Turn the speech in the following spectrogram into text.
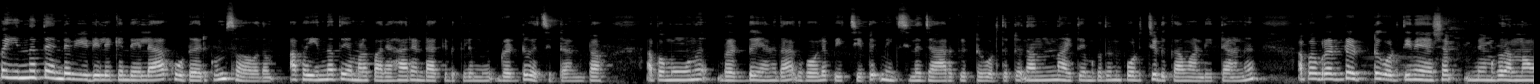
അപ്പോൾ ഇന്നത്തെ എന്റെ വീഡിയോയിലേക്ക് എന്റെ എല്ലാ കൂട്ടുകാർക്കും സ്വാഗതം. അപ്പോൾ ഇന്നത്തെ നമ്മൾ പലഹാരം ഉണ്ടാക്കിയെടുക്കൽ ബ്രെഡ് വെച്ചിട്ടാണ് കേട്ടോ അപ്പോൾ മൂന്ന് ബ്രെഡ് ഞാനിതാ അതുപോലെ പിച്ചിട്ട് മിക്സിന്റെ ജാറൊക്കെ ഇട്ട് കൊടുത്തിട്ട് നന്നായിട്ട് നമുക്കിതൊന്ന് പൊടിച്ചെടുക്കാൻ വേണ്ടിയിട്ടാണ്. അപ്പോൾ ബ്രെഡ് ഇട്ട് കൊടുത്തതിന് ശേഷം നമുക്ക് നന്ന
